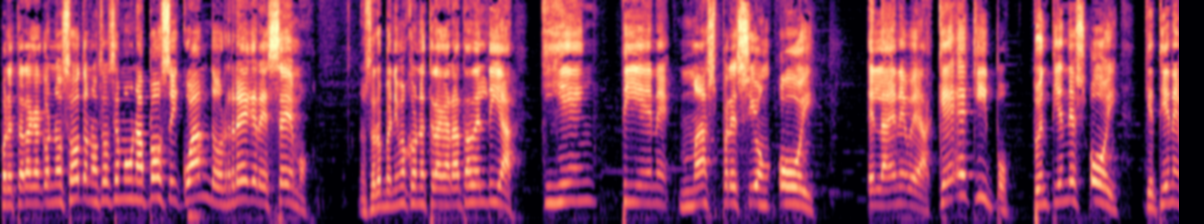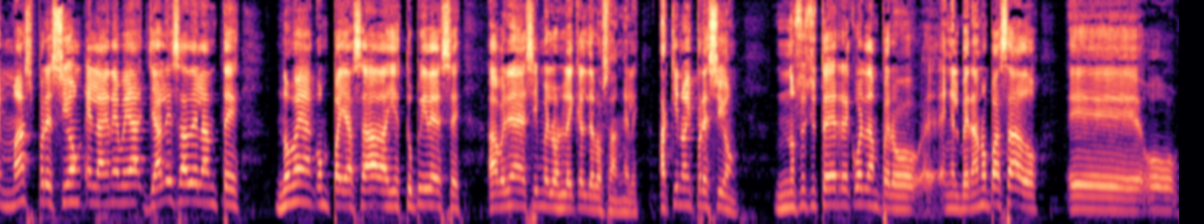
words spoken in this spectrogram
por estar acá con nosotros. Nosotros hacemos una pausa y cuando regresemos, nosotros venimos con nuestra garata del día. ¿Quién tiene más presión hoy en la NBA? ¿Qué equipo tú entiendes hoy que tiene más presión en la NBA? Ya les adelanté. No vengan con payasadas y estupideces a venir a decirme los Lakers de Los Ángeles. Aquí no hay presión. No sé si ustedes recuerdan, pero en el verano pasado, eh, o,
